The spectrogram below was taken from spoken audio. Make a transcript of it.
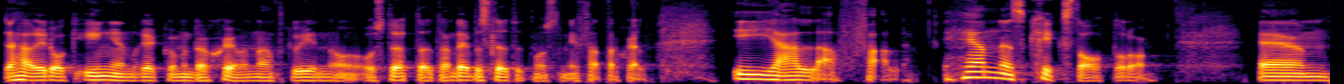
Det här är dock ingen rekommendation att gå in och, stötta utan det beslutet måste ni fatta själv. I alla fall, hennes Kickstarter då. Um,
